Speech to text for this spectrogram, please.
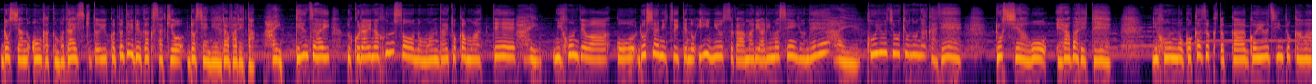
ロシアの音楽も大好きということで留学先をロシアに選ばれた、はい、現在ウクライナ紛争の問題とかもあって、はい、日本ではこうロシアについてのいいニュースがあまりありませんよね、はい、こういう状況の中でロシアを選ばれて日本のご家族とかご友人とかは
